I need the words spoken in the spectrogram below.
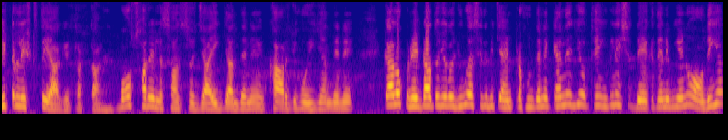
ਹਿੱਟ ਲਿਸਟ ਤੇ ਆ ਗਏ ਟਰੱਕਾਂ ਵਾਲੇ ਬਹੁਤ ਸਾਰੇ ਲਾਇਸੈਂਸ ਜਾਈ ਜਾਂਦੇ ਨੇ, ਖਾਰਜ ਹੋਈ ਜਾਂਦੇ ਨੇ। ਕਹਿ ਲਓ ਕੈਨੇਡਾ ਤੋਂ ਜਦੋਂ ਯੂਐਸ ਦੇ ਵਿੱਚ ਐਂਟਰ ਹੁੰਦੇ ਨੇ, ਕਹਿੰਦੇ ਜੀ ਉੱਥੇ ਇੰਗਲਿਸ਼ ਦੇਖਦੇ ਨੇ ਵੀ ਇਹਨੂੰ ਆਉਂਦੀ ਆ।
